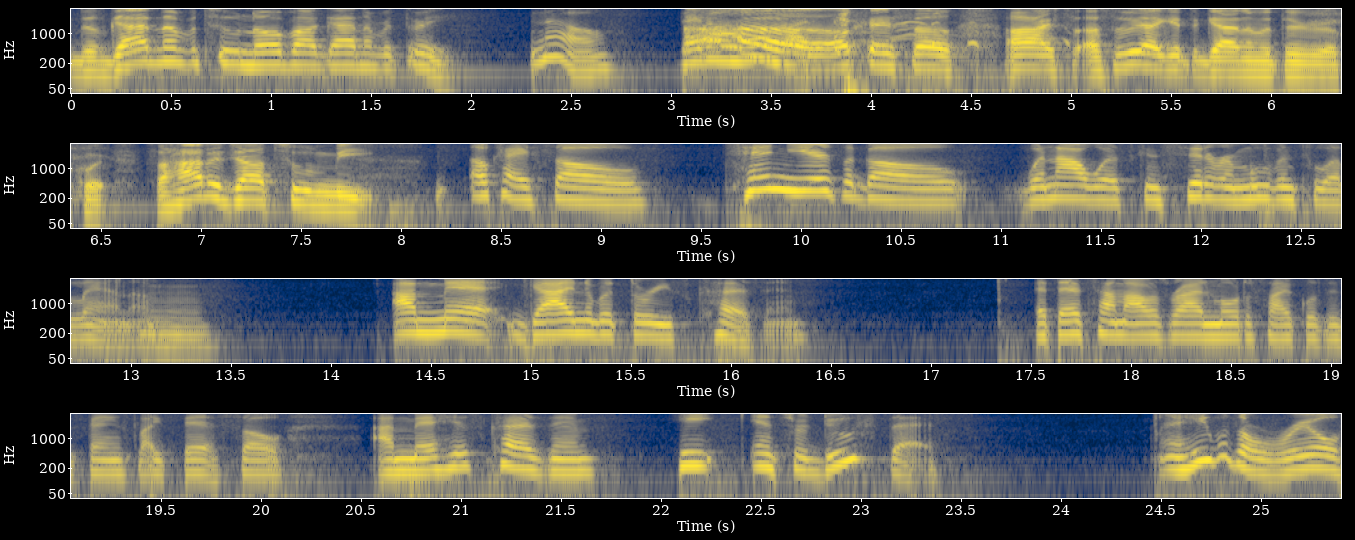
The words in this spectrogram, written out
does guy number two know about guy number three? No, they don't know. Oh, okay. So, all right. So, so we gotta get to guy number three real quick. So, how did y'all two meet? Okay, so ten years ago, when I was considering moving to Atlanta, mm-hmm. I met guy number three's cousin. At that time, I was riding motorcycles and things like that. So I met his cousin. He introduced us. And he was a real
